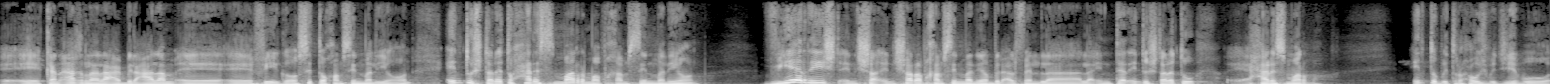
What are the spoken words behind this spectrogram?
إيه، إيه، كان أغلى لاعب بالعالم إيه، فيجو 56 مليون. أنتوا اشتريتوا حارس مرمى ب 50 مليون. فييري انشرى ب 50 مليون بال 2000 ل- لإنتر. أنتوا اشتريتوا حارس مرمى. أنتوا بتروحوش بتجيبوا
